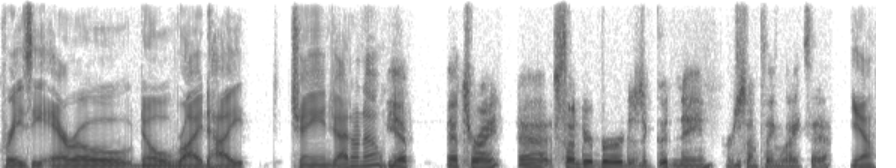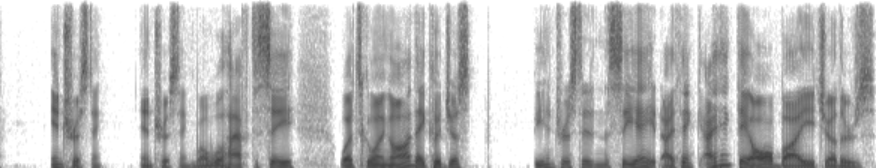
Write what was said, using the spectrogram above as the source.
crazy aero, no ride height change. I don't know. Yep, that's right. Uh, Thunderbird is a good name or something like that. Yeah, interesting. Interesting. Well, we'll have to see what's going on. They could just be interested in the C8. I think I think they all buy each other's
